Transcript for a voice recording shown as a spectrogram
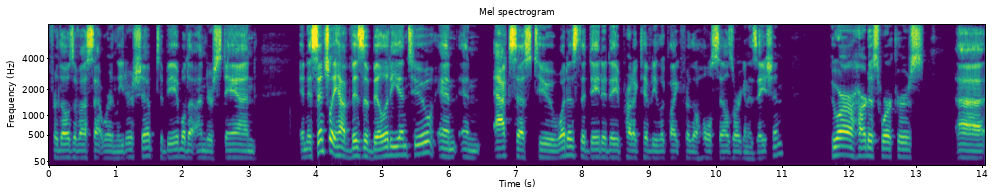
for those of us that were in leadership to be able to understand and essentially have visibility into and and access to what does the day-to-day productivity look like for the whole sales organization who are our hardest workers uh,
